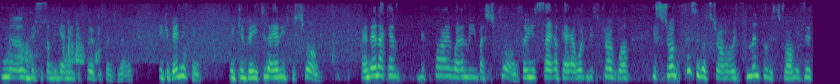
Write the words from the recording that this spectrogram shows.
know this is something I need to focus on today. It could be anything. It could be today I need to be strong. And then I can define what I mean by strong. So you say, okay, I want to be strong. Well, is strong physical strong or it's mentally strong? Is it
